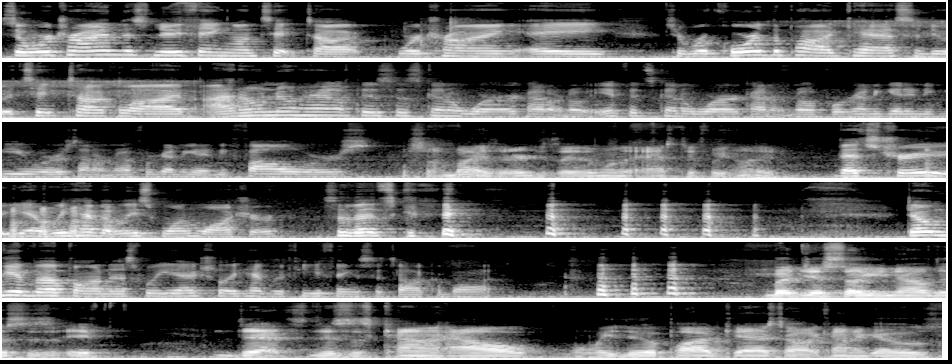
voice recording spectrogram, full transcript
so we're trying this new thing on TikTok. We're trying a to record the podcast and do a TikTok live. I don't know how this is going to work. I don't know if it's going to work. I don't know if we're going to get any viewers. I don't know if we're going to get any followers. Well, somebody's there because they're the one that asked if we hunted. That's true. Yeah, we have at least one watcher. So that's good. Don't give up on us. We actually have a few things to talk about. But just so you know, this is if that's this is kind of how when we do a podcast, how it kind of goes.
